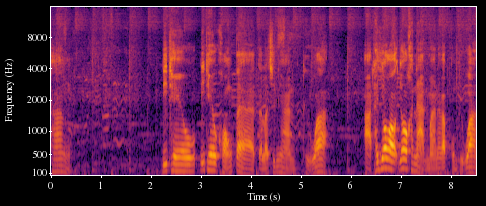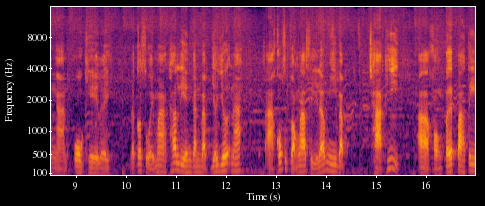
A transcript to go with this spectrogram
ช่างดีเทลดีเทลของแต่แต่ละชิ้นงานถือว่าอ่าถ้าย่อย่อขนาดมานะครับ ผมถือว่างานโอเคเลย แล้วก็สวยมากถ้าเรียงกันแบบเยอะๆนะอาครบ 12 ราศีแล้วมีแบบฉากที่อของเติร์ดปาร์ตี้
